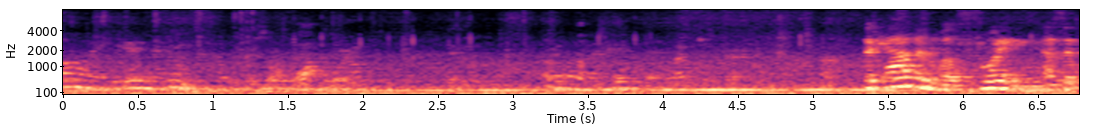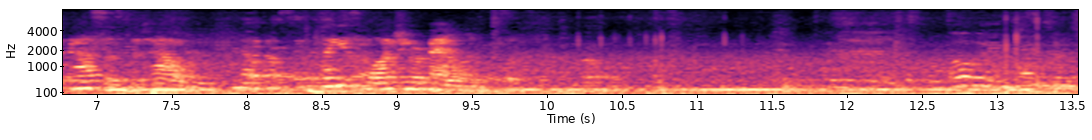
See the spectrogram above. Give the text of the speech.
Oh my goodness. The cabin will swing as it passes the tower. No, don't say that. Please watch your balance. Oh my goodness.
